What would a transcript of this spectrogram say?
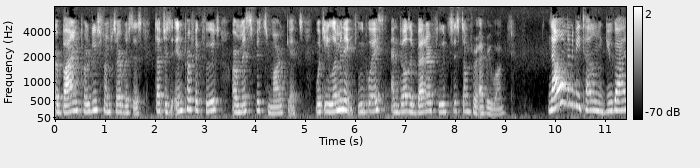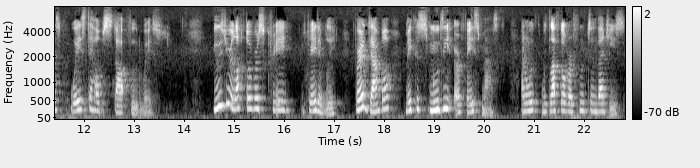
or buying produce from services such as Imperfect Foods or Misfits Markets, which eliminate food waste and build a better food system for everyone. Now I'm going to be telling you guys ways to help stop food waste. Use your leftovers create, creatively. For example, make a smoothie or face mask and with, with leftover fruits and veggies.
